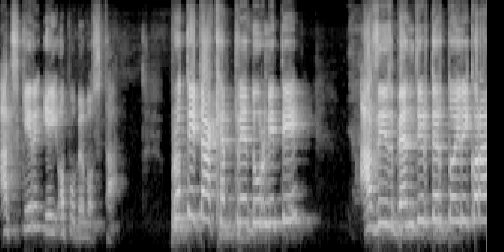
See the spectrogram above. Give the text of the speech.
আজকের এই অপব্যবস্থা। প্রতিটা ক্ষেত্রে দুর্নীতি, আজিজ বেনজিরদের তৈরি করা,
